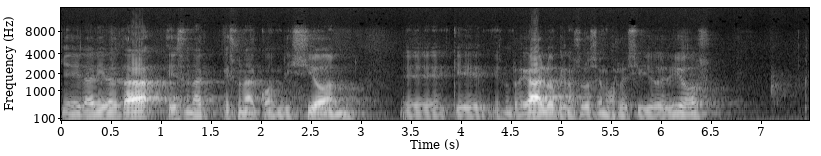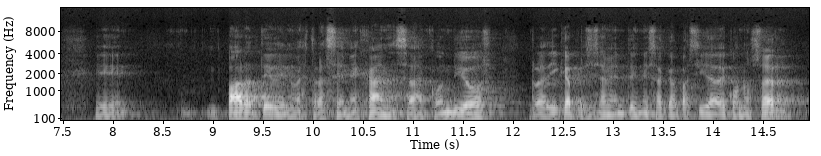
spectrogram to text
eh, la libertad es una, es una condición, eh, que es un regalo que nosotros hemos recibido de Dios. Eh, parte de nuestra semejanza con Dios radica precisamente en esa capacidad de conocer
